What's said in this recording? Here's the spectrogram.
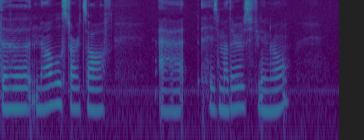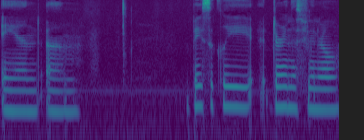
the novel starts off at his mother's funeral, and um, basically, during this funeral,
